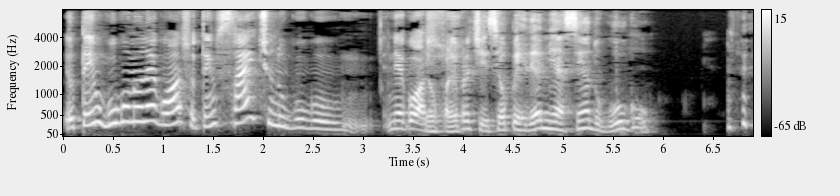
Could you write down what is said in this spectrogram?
Eu tenho o Google Meu Negócio, eu tenho site no Google Negócio. Eu falei pra ti, se eu perder a minha senha do Google,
